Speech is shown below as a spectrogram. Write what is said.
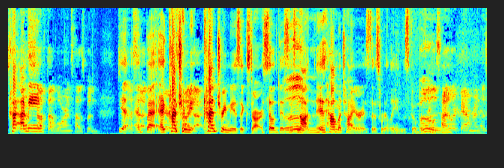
Ki- I mean, stuff that Lauren's husband. yeah, has but a country mu- country music star. So this is not. Ugh. eh, How much higher is this really in the scope of Well, things? Tyler Cameron has.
